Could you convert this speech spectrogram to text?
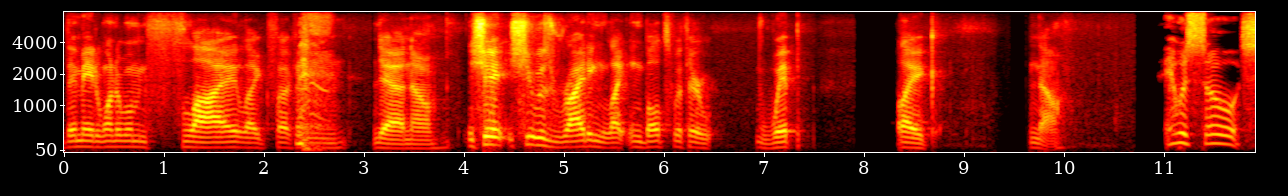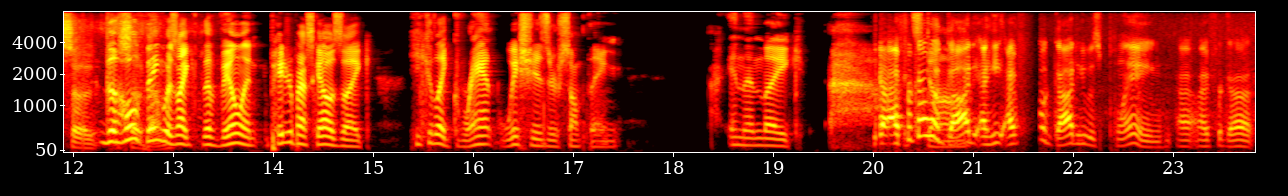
They made Wonder Woman fly like fucking. yeah, no. She she was riding lightning bolts with her whip. Like, no. It was so. So The whole so thing dumb. was like the villain Pedro Pascal is like he could like grant wishes or something, and then like. Yeah, I forgot what god he. I forgot what god he was playing. I, I forgot.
